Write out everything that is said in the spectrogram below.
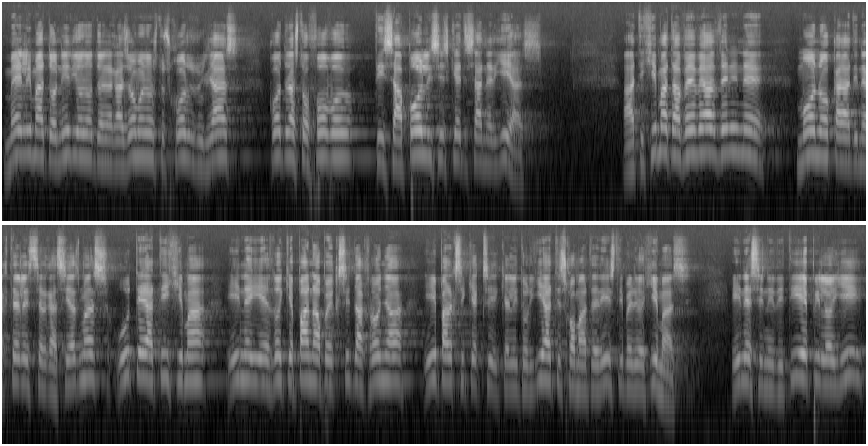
μέλημα των ίδιων των εργαζόμενων στους χώρους δουλειάς, κόντρα στο φόβο της απόλυσης και της ανεργίας. Ατυχήματα βέβαια δεν είναι μόνο κατά την εκτέλεση της εργασίας μας, ούτε ατύχημα είναι η εδώ και πάνω από 60 χρόνια ύπαρξη και, και λειτουργία της χωματερής στην περιοχή μας. Είναι συνειδητή επιλογή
